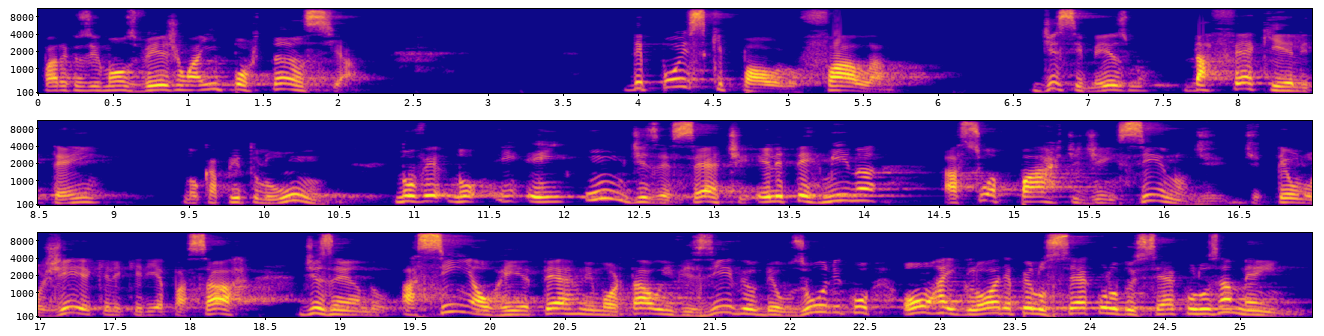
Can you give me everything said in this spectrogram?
para que os irmãos vejam a importância. Depois que Paulo fala de si mesmo, da fé que ele tem, no capítulo 1, no, no, em, em 1,17, ele termina a sua parte de ensino, de, de teologia que ele queria passar, dizendo: Assim ao Rei eterno, imortal, invisível, Deus único, honra e glória pelo século dos séculos. Amém.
